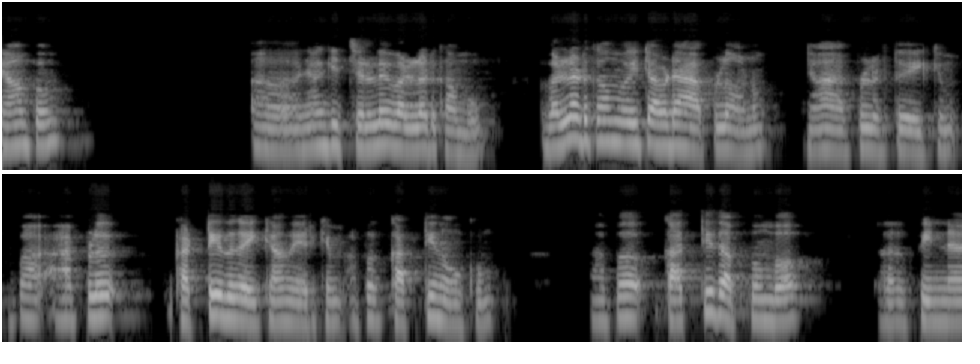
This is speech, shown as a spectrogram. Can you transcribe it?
ഞാൻ ഇപ്പം ഞാൻ കിച്ചണിൽ വെള്ളം എടുക്കാൻ പോകും വെള്ളം എടുക്കാൻ പോയിട്ട് അവിടെ ആപ്പിൾ കാണും. ഞാൻ ആപ്പിൾ എടുത്ത് കഴിക്കും. അപ്പൊ ആപ്പിൾ കട്ട് ചെയ്ത് കഴിക്കാന്ന് വിചാരിക്കും. അപ്പൊ കത്തി നോക്കും. അപ്പൊ കത്തി തപ്പുമ്പോ പിന്നെ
